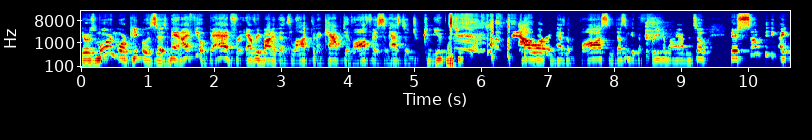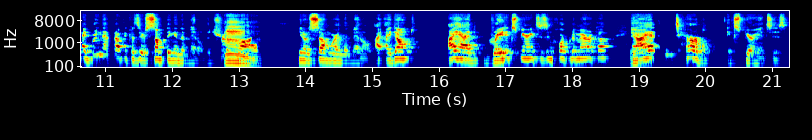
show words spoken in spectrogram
there was more and more people that says, "Man, I feel bad for everybody that's locked in a captive office and has to commute an hour and has a boss and doesn't get the freedom I have." And so there's something. I, I bring that up because there's something in the middle. The truth mm. lies, you know, somewhere in the middle. I, I don't. I had great experiences in corporate America, and yeah. I had terrible experiences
